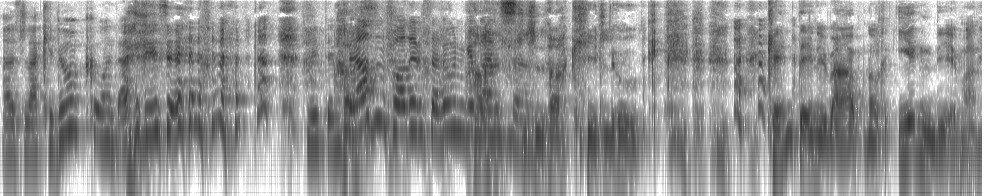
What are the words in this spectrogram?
als Lucky Luke und all diese mit den Pferden vor dem Salon Was haben. Lucky Luke. Kennt den überhaupt noch irgendjemand?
